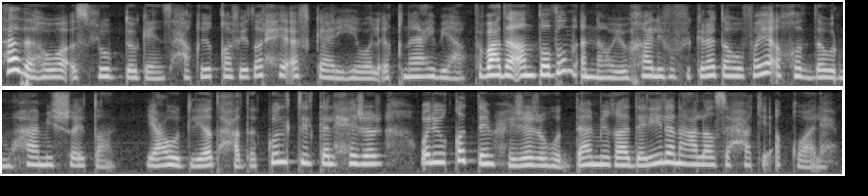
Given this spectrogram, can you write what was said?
هذا هو أسلوب دوغينز حقيقة في طرح أفكاره والإقناع بها. فبعد أن تظن أنه يخالف فكرته فيأخذ دور محامي الشيطان. يعود ليدحض كل تلك الحجج وليقدم حججه الدامغة دليلا على صحة أقواله.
